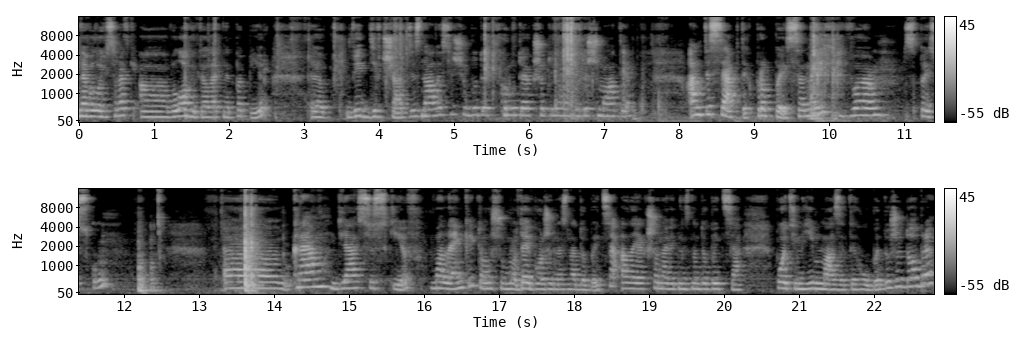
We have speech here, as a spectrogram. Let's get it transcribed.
не вологі серветки, а вологий туалетний папір. Е, Від дівчат дізналася, що буде круто, якщо ти його будеш мати. Антисептик прописаний в списку. Е, Крем для сосків маленький, тому що, дай Боже, не знадобиться. Але якщо навіть не знадобиться, потім їм мазати губи дуже добре.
